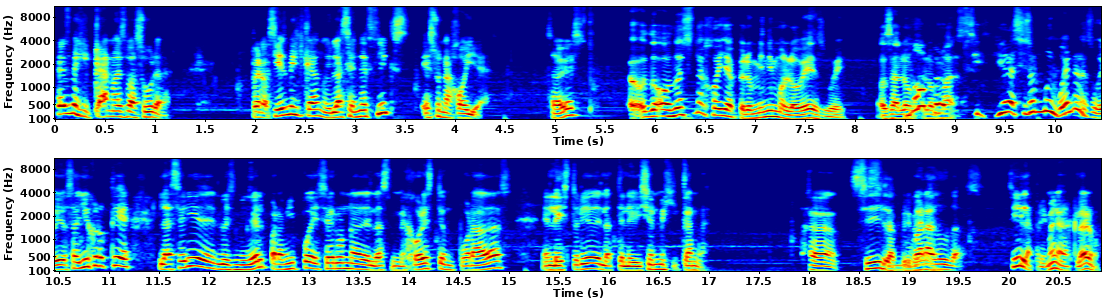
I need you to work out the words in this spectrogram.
es mexicano, es basura. Pero si es mexicano y lo hace Netflix, es una joya, ¿sabes? O, no es una joya, pero mínimo lo ves, güey. O sea, lo, no, pero Sí, sí, son muy buenas, güey. O sea, yo creo que la serie de Luis Miguel para mí puede ser una de las mejores temporadas en la historia de la televisión mexicana. O sea, sí, la primera. dudas. Sí, la primera, claro.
